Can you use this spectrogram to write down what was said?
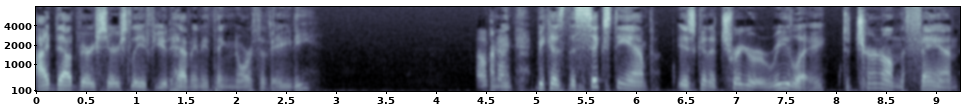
I doubt very seriously if you'd have anything north of 80. Okay. I mean, because the 60 amp is going to trigger a relay to turn on the fan,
